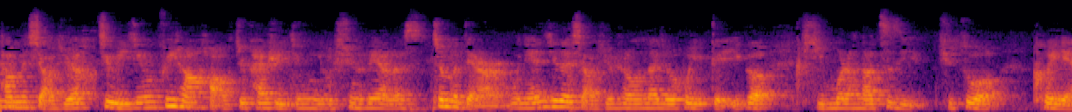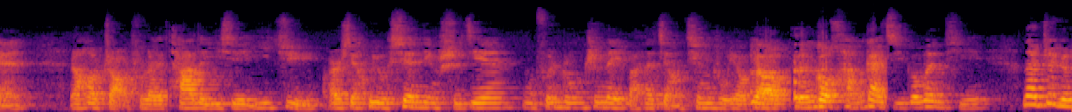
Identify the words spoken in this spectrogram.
他们小学就已经非常好，就开始已经有训练了。这么点儿五年级的小学生，那就会给一个题目让他自己去做科研，然后找出来它的一些依据，而且会有限定时间，五分钟之内把它讲清楚，要要能够涵盖几个问题。那这个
